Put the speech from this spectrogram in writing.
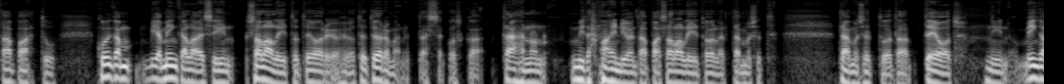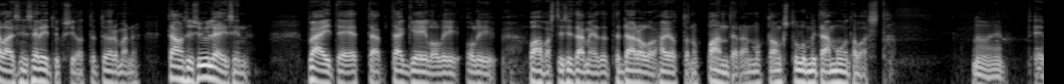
tapahtuu. Kuinka ja minkälaisiin salaliittoteorioihin olette törmännyt tässä, koska tämähän on mitä mainioin tapa salaliitoille tämmöiset tämmöiset tuota, teot, niin minkälaisiin selityksiin olette törmännyt? Tämä on siis yleisin väite, että tämä Gale oli, oli vahvasti sitä mieltä, että Daryl on hajottanut Panteran, mutta onko tullut mitään muuta vastaan? No ei, ei,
